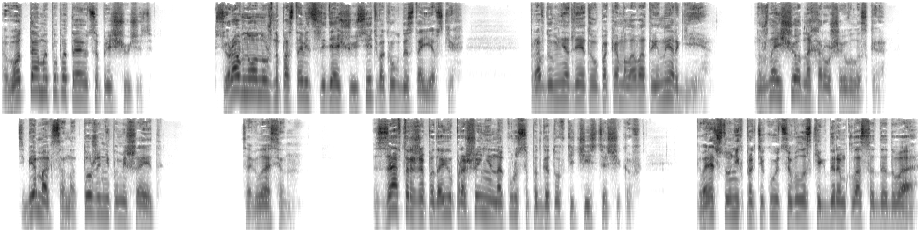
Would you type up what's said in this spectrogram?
Вот там и попытаются прищучить. Все равно нужно поставить следящую сеть вокруг Достоевских. Правда, у меня для этого пока маловато энергии. Нужна еще одна хорошая вылазка. Тебе, Макс, она тоже не помешает. Согласен. Завтра же подаю прошение на курсы подготовки чистильщиков. Говорят, что у них практикуются вылазки к дырам класса D2.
